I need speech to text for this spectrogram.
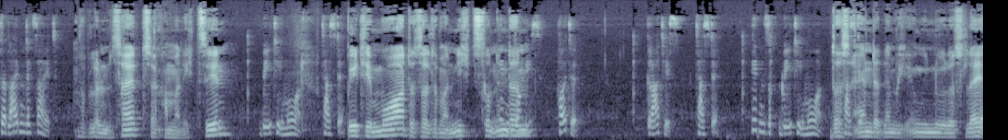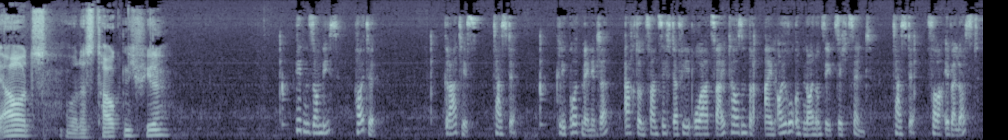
Verbleibende Zeit. Verbleibende Zeit, da kann man nichts sehen. BT More. Taste. BT More, da sollte man nichts dran ändern. Zombies. Heute. Gratis. Taste. Hidden BT More. Das Taste. ändert nämlich irgendwie nur das Layout, aber das taugt nicht viel. Hidden Zombies. Heute. Gratis. Taste. Clipboard Manager. 28. Februar 2003. 1 Euro und 79 Cent. Taste. Forever Lost.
